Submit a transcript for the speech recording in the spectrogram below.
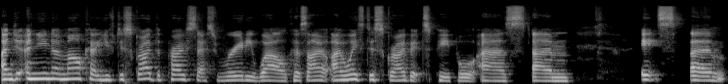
And, and you know, Marco, you've described the process really well because I, I always describe it to people as um, it's um,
